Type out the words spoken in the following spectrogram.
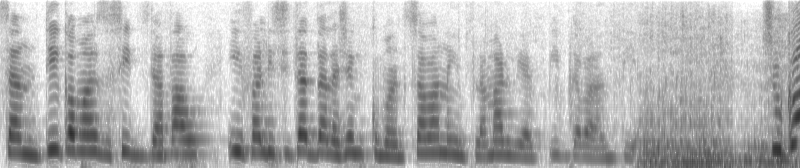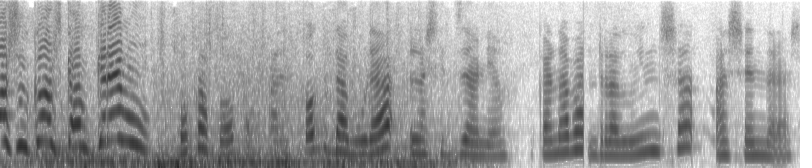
sentí com els desigs de pau i felicitat de la gent començaven a inflamar-li el pit de valentia. Socors, socors, que em cremo! A poc a poc, el foc devorà la citzània, que anava reduint-se a cendres.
